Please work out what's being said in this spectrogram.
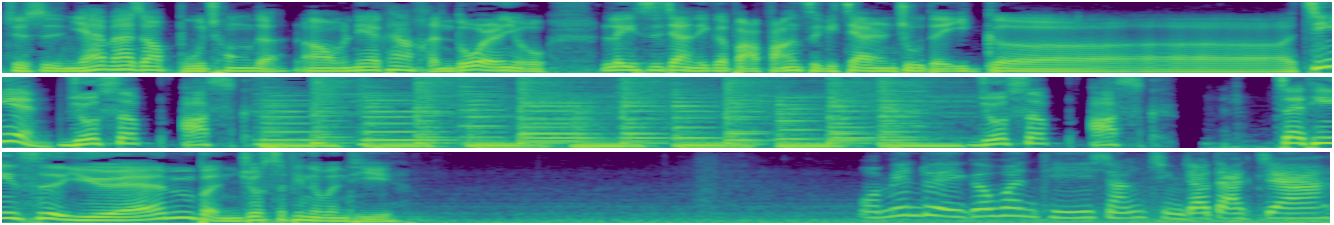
就是你还有没有什么要补充的？然后我们另外看到很多人有类似这样的一个把房子给家人住的一个、呃经验。Joseph ask. Joseph ask. 再听一次原本 Josephine 的问题。我面对一个问题，想请教大家。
